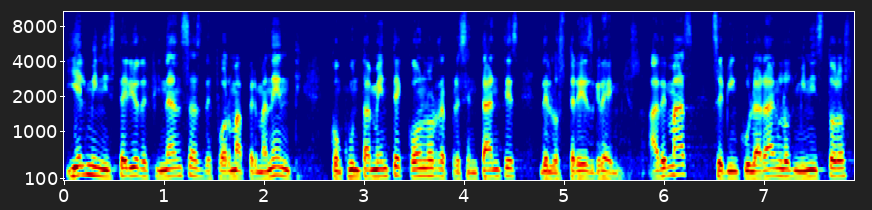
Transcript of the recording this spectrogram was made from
y el Ministerio de Finanzas de forma permanente, conjuntamente con los representantes de los tres gremios. Además, se vincularán los ministros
